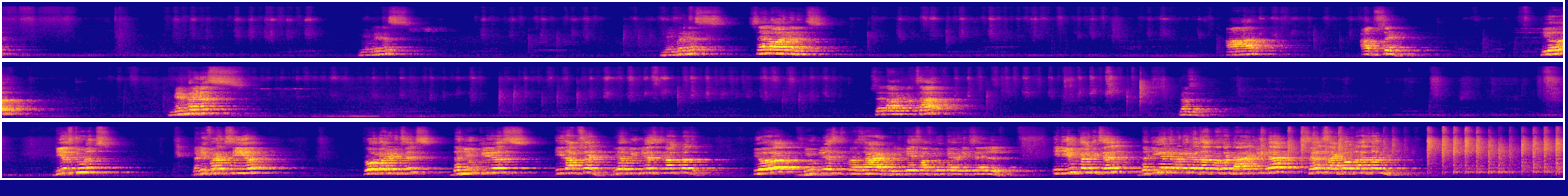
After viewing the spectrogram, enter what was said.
cell are present. Dear students, the difference here, prokaryotic cells, the nucleus is absent. Here nucleus is not present. Here nucleus is present in case of eukaryotic cell. In eukaryotic cell, the DNA materials are present directly in the cell cytoplasm.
